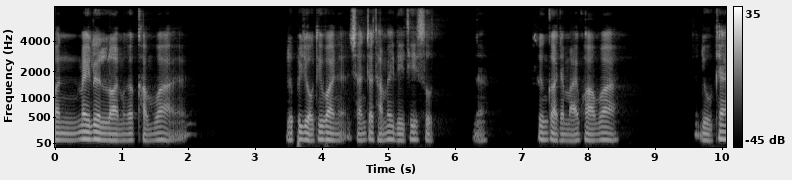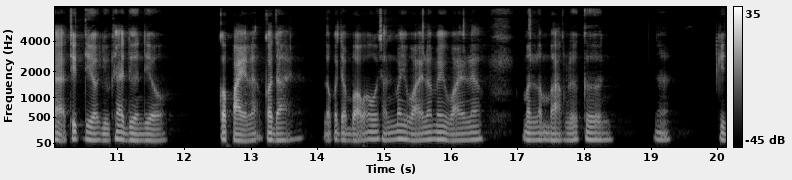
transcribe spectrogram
มันไม่เลื่อนลอยมันก็คำว่า หรือประโยคที่ว่าเนี่ยฉันจะทำให้ดีที่สุดนะซึ่งก็อาจจะหมายความว่า อยู่แค่ทิศเดียวอยู่แค่เดือนเดียว ก็ไปแล้วก็ได้ เราก็จะบอกว่าโอ้ฉันไม่ไหวแล้วไม่ไหวแล้ว มันลำบากเหลือเกินนะกิน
